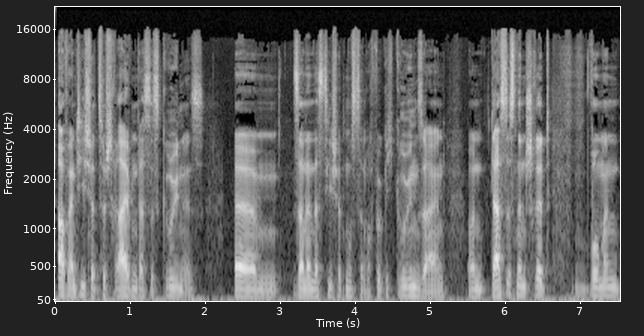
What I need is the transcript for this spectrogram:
auf ein T-Shirt zu schreiben, dass es grün ist ähm, sondern das T-Shirt muss dann auch wirklich grün sein. Und das ist ein Schritt, wo man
